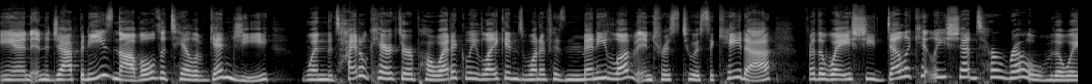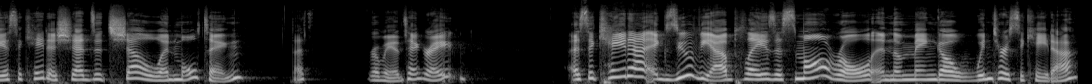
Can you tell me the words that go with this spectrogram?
And in the Japanese novel, The Tale of Genji, when the title character poetically likens one of his many love interests to a cicada for the way she delicately sheds her robe, the way a cicada sheds its shell when molting. That's romantic, right? A cicada exuvia plays a small role in the manga winter cicada.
